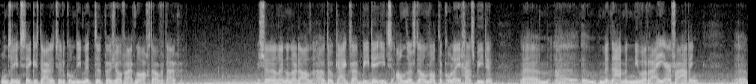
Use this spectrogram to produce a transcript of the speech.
onze insteek is daar natuurlijk om die met de Peugeot 508 te overtuigen. Als je alleen al naar de auto kijkt, wij bieden iets anders dan wat de collega's bieden. Ehm, eh, eh, met name een nieuwe rijervaring. Ehm,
